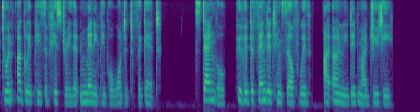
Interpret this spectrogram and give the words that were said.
to an ugly piece of history that many people wanted to forget. Stangl, who had defended himself with, I only did my duty,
